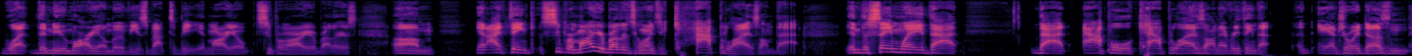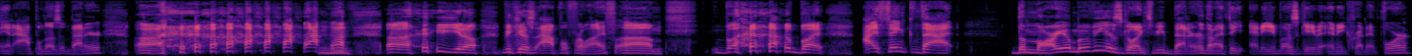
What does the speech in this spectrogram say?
what the new Mario movie is about to be, Mario Super Mario Brothers. Um, and I think Super Mario Brothers is going to capitalize on that in the same way that that Apple capitalized on everything that Android does and, and Apple does it better. Uh, mm-hmm. uh, you know, because Apple for life. Um, but but I think that the Mario movie is going to be better than I think any of us gave it any credit for.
